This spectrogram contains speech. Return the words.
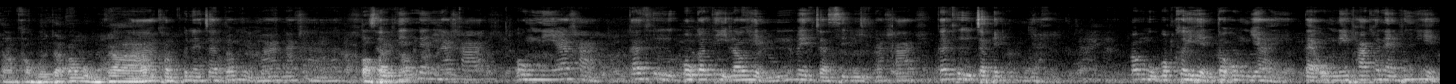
ครับขอบคุณอาจารย์ป้าหมูครับ ขอบคุณอาจารย์ป้าหมูมากนะคะต่อไปเสริมครันิบดนึงนะคะ องค์เนี้ยค่ะ ก็คือปกติเราเห็นเบญจสิรินะคะ ก็คือจะเป็นองค์ใหญ่เพราหมูบอกเคยเห็นตัวองค์ใหญ่ แต่องค์นี้พระคะแนนเพิ่งเห็น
